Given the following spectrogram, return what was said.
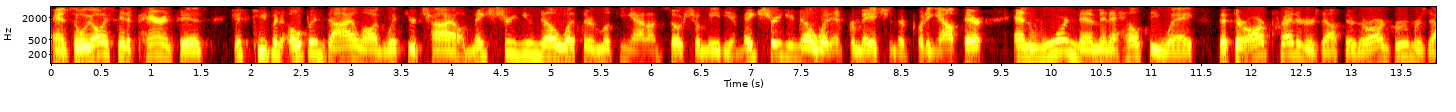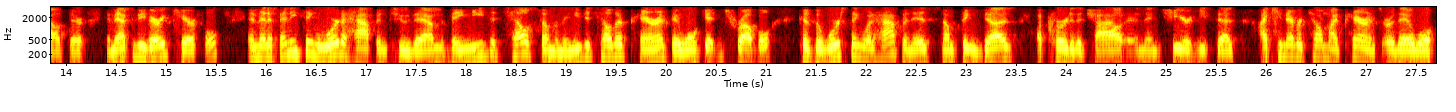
And so we always say to parents is, just keep an open dialogue with your child. Make sure you know what they're looking at on social media. Make sure you know what information they're putting out there and warn them in a healthy way that there are predators out there, there are groomers out there, and they have to be very careful. And then if anything were to happen to them, they need to tell someone. They need to tell their parent. They won't get in trouble because the worst thing would happen is something does occur to the child and then or he says, I can never tell my parents or they will,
